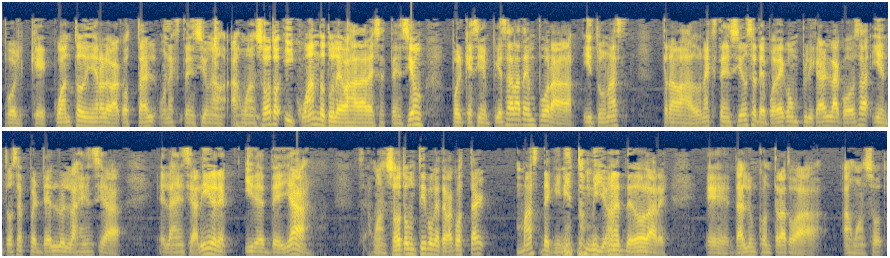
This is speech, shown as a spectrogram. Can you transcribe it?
porque cuánto dinero le va a costar una extensión a, Juan Soto y cuándo tú le vas a dar esa extensión, porque si empieza la temporada y tú no has trabajado una extensión se te puede complicar la cosa y entonces perderlo en la agencia en la agencia libre. Y desde ya Juan Soto es un tipo que te va a costar más de 500 millones de dólares eh, darle un contrato a, Juan Soto.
